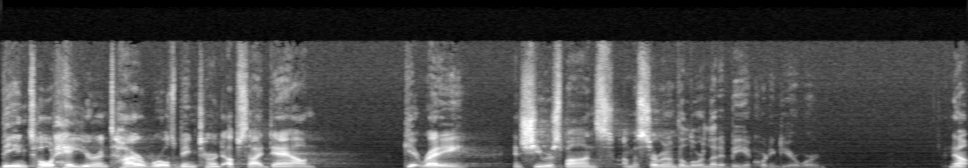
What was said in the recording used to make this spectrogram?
being told, hey, your entire world's being turned upside down. Get ready. And she responds, I'm a servant of the Lord, let it be according to your word. Now,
